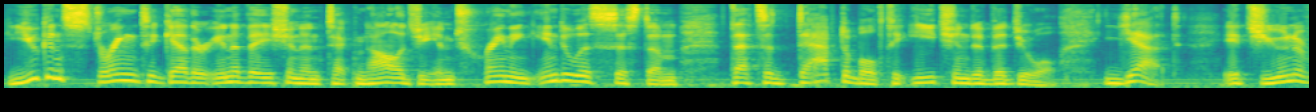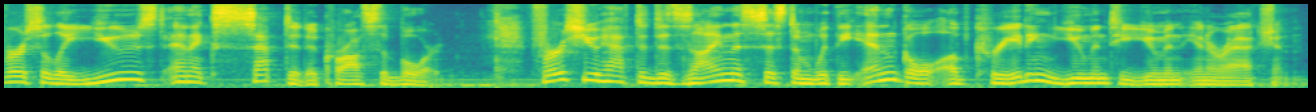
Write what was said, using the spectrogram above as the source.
You can string together innovation and technology and training into a system that's adaptable to each individual, yet it's universally used and accepted across the board. First, you have to design the system with the end goal of creating human to human interaction.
